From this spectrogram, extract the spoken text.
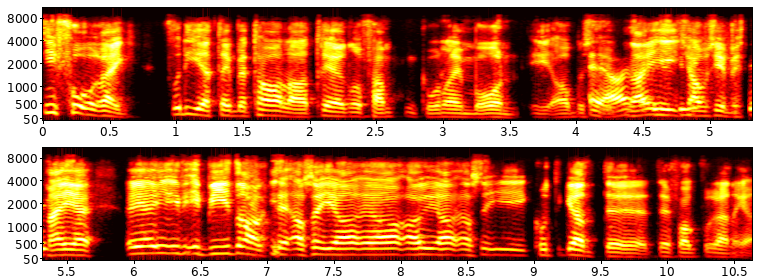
de får jeg fordi at jeg betaler 315 kroner i måneden i arbeidsliv. Ja, ja. Nei, ikke arbeidsgiver. Nei, jeg- jeg- i, i bidrag til Altså, altså i kontingent til, til fagforeninger.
